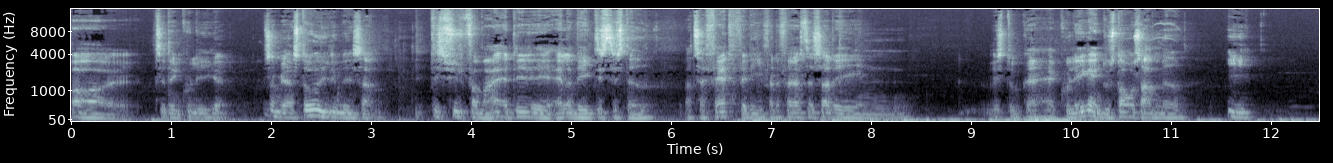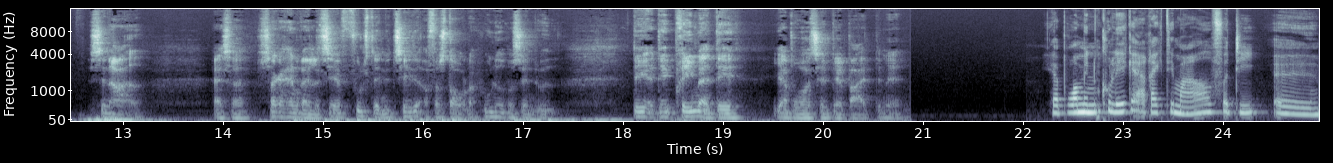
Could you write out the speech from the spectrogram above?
Og øh, til den kollega, som jeg har stået i det med sammen. Det synes for mig, at det er det allervigtigste sted at tage fat, fordi for det første, så er det en, hvis du kan have kollegaen, du står sammen med i scenariet, altså, så kan han relatere fuldstændig til det og forstår dig 100% ud. Det, er, det er primært det, jeg bruger til at bearbejde det med. Jeg bruger mine kollegaer rigtig meget, fordi øh,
